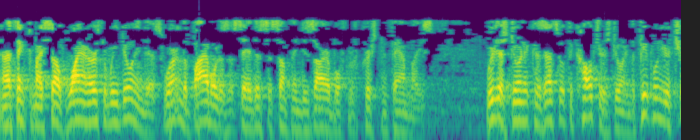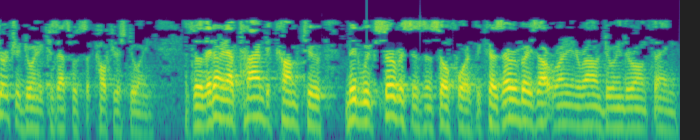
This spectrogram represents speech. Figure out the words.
And I think to myself, why on earth are we doing this? Where in the Bible does it say this is something desirable for Christian families? We're just doing it because that's what the culture is doing. The people in your church are doing it because that's what the culture is doing. And so they don't have time to come to midweek services and so forth because everybody's out running around doing their own thing.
